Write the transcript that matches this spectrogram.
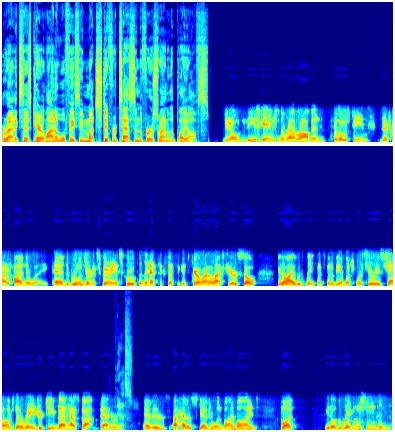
Hradek says Carolina will face a much stiffer test in the first round of the playoffs. You know, these games in the round robin, for those teams, they're trying to find their way. And the Bruins are an experienced group, and they had success against Carolina last year. So, you know, I would think that's going to be a much more serious challenge than a Ranger team that has gotten better yes. and is ahead of schedule in my mind. But you know, the regular season,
